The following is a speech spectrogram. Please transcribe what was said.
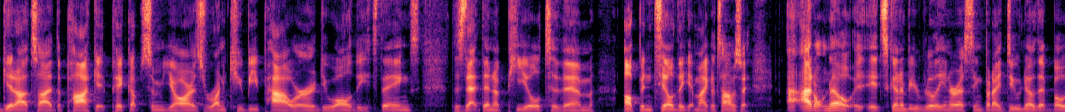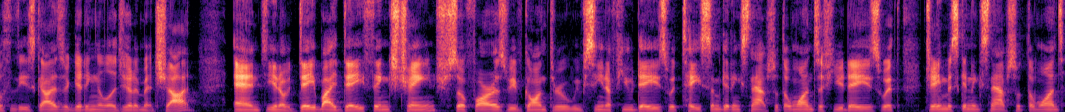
get outside the pocket, pick up some yards, run QB power, do all these things, does that then appeal to them up until they get Michael Thomas? I, don't know. It's going to be really interesting, but I do know that both of these guys are getting a legitimate shot. And, you know, day by day, things change. So far as we've gone through, we've seen a few days with Taysom getting snaps with the ones, a few days with Jameis getting snaps with the ones.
